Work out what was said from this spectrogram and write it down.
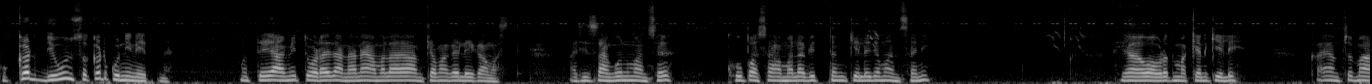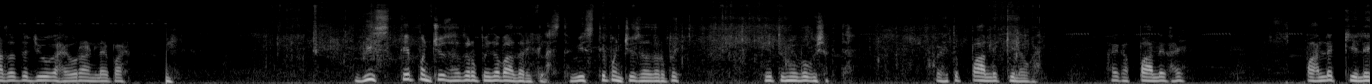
फुकट देऊन सकट कोणी नेत नाही. मग ते आम्ही तोडायला जाणार नाही. आम्हाला आमच्या मागे लय काम असतं. असे सांगून माणसं खूप असं आम्हाला वित्तंग केलं त्या माणसाने. या वावरात मक्यानं केले काय आमचं माझा तर जीव घायवर आणलाय पाय वीस ते पंचवीस हजार रुपयेचा बाजार ऐकला असतं. वीस ते पंचवीस हजार रुपये. हे तुम्ही बघू शकता. का इथं पालक केलं बघा आहे का? पालक आहे. पालक केले.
